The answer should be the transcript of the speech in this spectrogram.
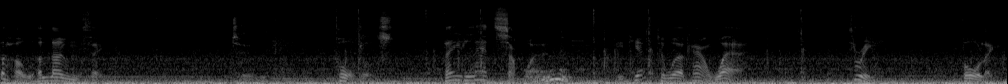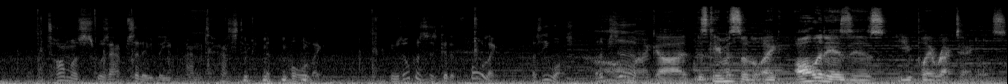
the whole alone thing. Two, portals. They led somewhere. Ooh. He'd yet to work out where. Three, falling. Thomas was absolutely fantastic at falling. He was almost as good at falling as he was at observing. Oh my god. This game is so like all it is is you play rectangles.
